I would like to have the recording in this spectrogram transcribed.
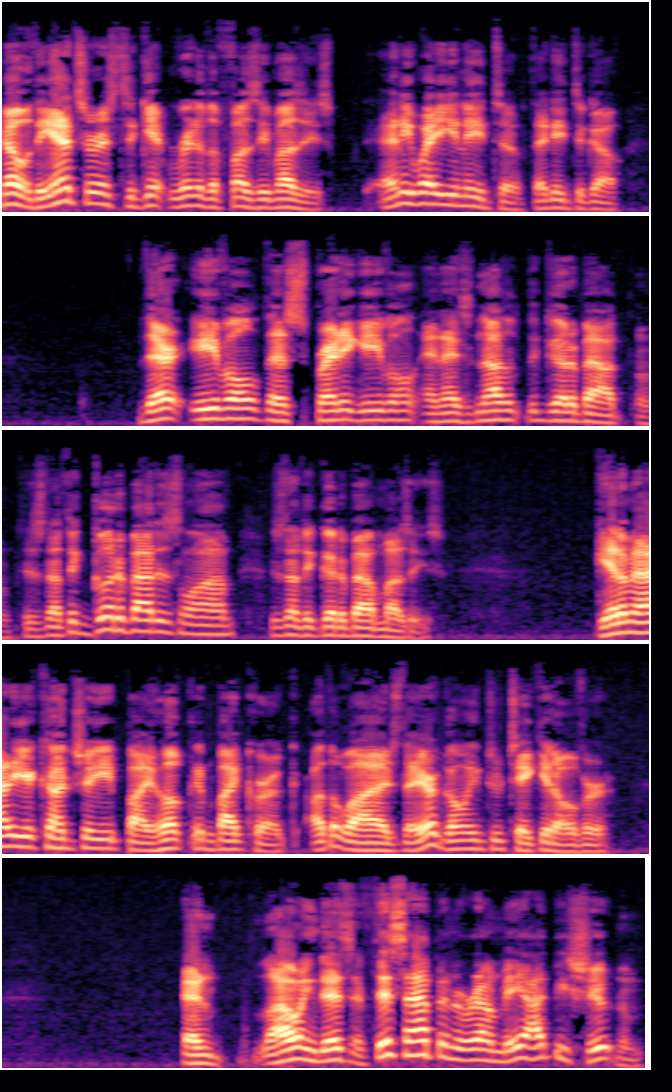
No, the answer is to get rid of the fuzzy muzzies. Any way you need to, they need to go. They're evil. They're spreading evil, and there's nothing good about them. There's nothing good about Islam. There's nothing good about muzzies. Get them out of your country by hook and by crook. Otherwise, they are going to take it over. And allowing this, if this happened around me, I'd be shooting them.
